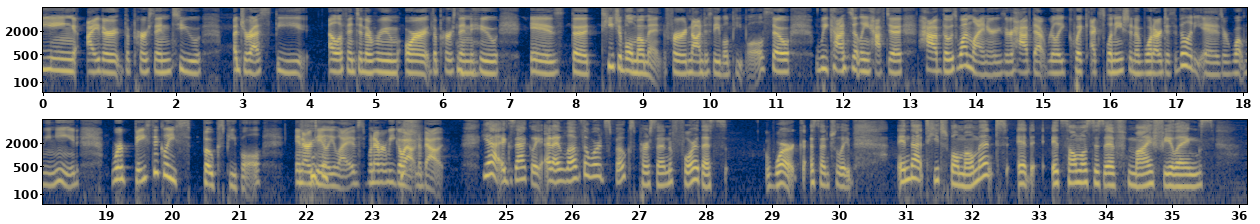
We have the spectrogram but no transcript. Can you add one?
being either the person to address the elephant in the room or the person mm-hmm. who is the teachable moment for non-disabled people. So we constantly have to have those one-liners or have that really quick explanation of what our disability is or what we need. We're basically spokespeople in our daily lives whenever we go out and about. Yeah, exactly. And I love the word spokesperson for this work essentially. In that teachable moment, it it's almost as if my feelings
